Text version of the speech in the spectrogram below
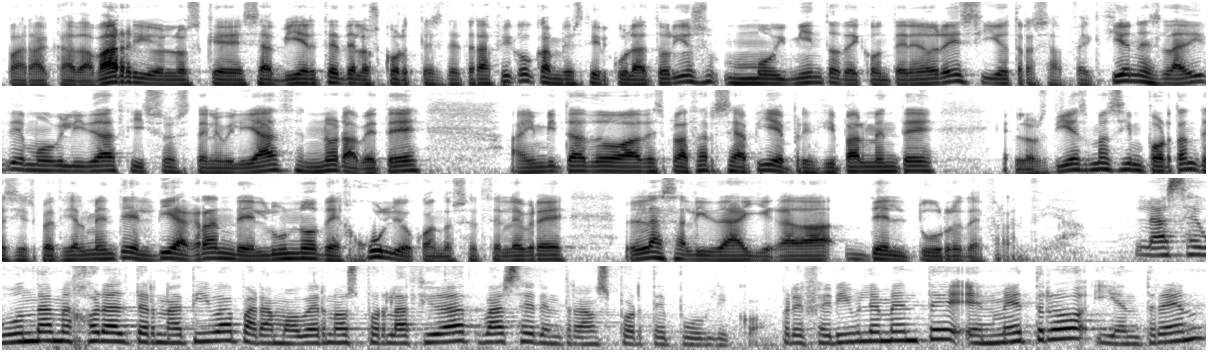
para cada barrio en los que se advierte de los cortes de tráfico, cambios circulatorios, movimiento de contenedores y otras afecciones. La Ley de Movilidad y Sostenibilidad, Nora BT, ha invitado a desplazarse a pie, principalmente en los días más importantes y especialmente el día grande, el 1 de julio, cuando se celebre la salida y llegada del Tour de Francia. La segunda mejor alternativa para movernos por la ciudad va a ser en transporte público, preferiblemente en metro y en tren,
